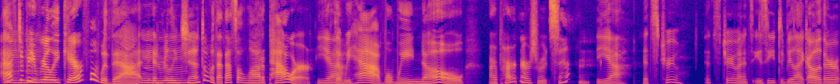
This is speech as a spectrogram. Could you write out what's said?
I have mm-hmm. to be mm-hmm. really careful with that and really mm-hmm. gentle with that. That's a lot of power yeah. that we have when we know our partner's root sin. Yeah, it's true it's true and it's easy to be like oh they're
